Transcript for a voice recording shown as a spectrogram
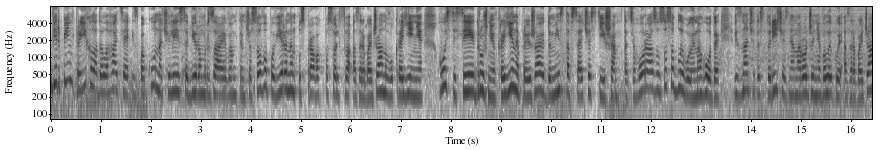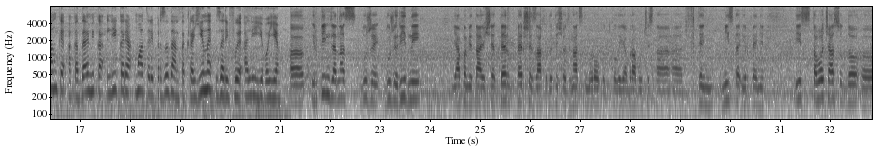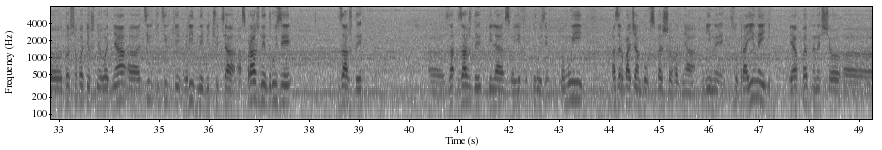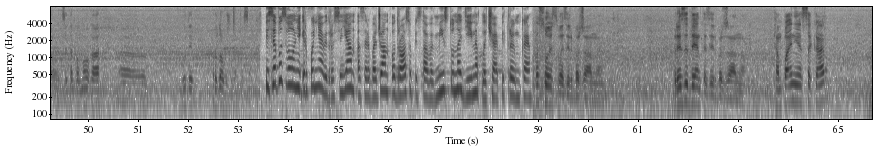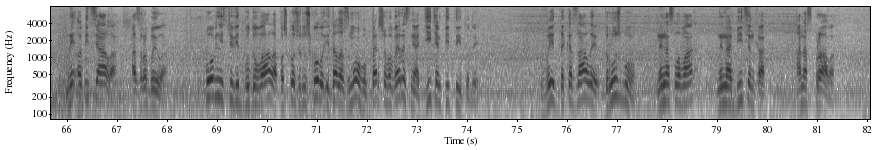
В Ірпінь приїхала делегація із Баку на чолі з Сабіром Рзаєвим, тимчасово повіреним у справах посольства Азербайджану в Україні. Гості з цієї дружньої країни приїжджають до міста все частіше. Та цього разу з особливої нагоди відзначити сторіччя з дня народження великої азербайджанки, академіка, лікаря, матері президента країни Заріфи Алієвої. Е, Ірпінь для нас дуже, дуже рідний. Я пам'ятаю ще перший заход у 2011 року, коли я брав участь на е, День міста Ірпені. І з того часу до, е, до сьогоднішнього дня е, тільки-тільки рідне відчуття. А Справжні друзі завжди, завжди біля своїх друзів. Тому і Азербайджан був з першого дня війни з Україною. Я впевнений, що е, ця допомога буде продовжуватися. Після визволення Ірпеня від росіян Азербайджан одразу підставив місту надійне плече підтримки. посольство Азербайджану, президент Азербайджану, компанія Сакар не обіцяла, а зробила. Повністю відбудувала пошкоджену школу і дала змогу 1 вересня дітям піти туди. Ви доказали дружбу не на словах, не на обіцянках, а на справах.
